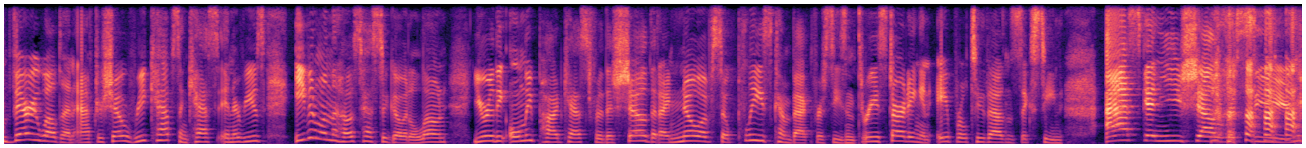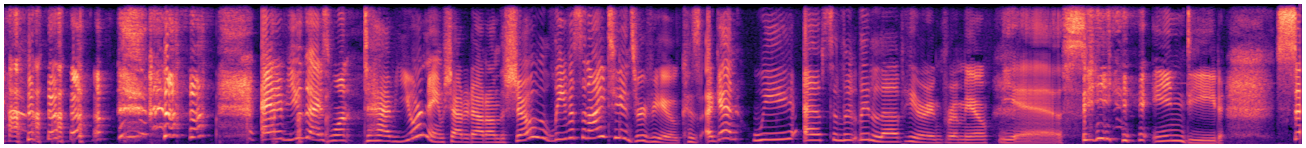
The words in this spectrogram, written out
Very well done after show, recaps, and cast interviews. Even when the host has to go it alone, you are the only podcast for this show that I know of, so please come back for season three starting in April 2016. Ask and ye shall receive. and if you guys want to have your name shouted out on the show, leave us an iTunes review, because again, we absolutely love hearing from you. yes Indeed. So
